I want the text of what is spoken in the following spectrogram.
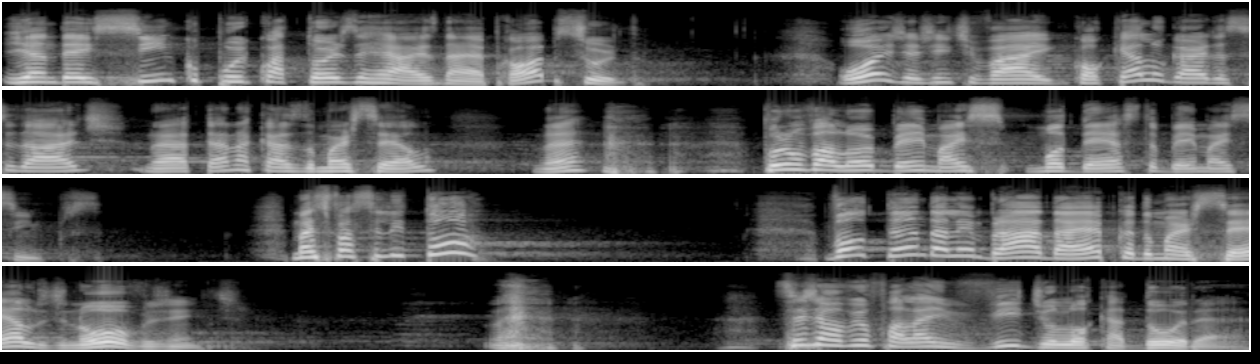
E andei 5 por 14 reais na época, é um absurdo. Hoje a gente vai em qualquer lugar da cidade, né, até na casa do Marcelo, né? Por um valor bem mais modesto, bem mais simples. Mas facilitou. Voltando a lembrar da época do Marcelo de novo, gente. Você já ouviu falar em videolocadora?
